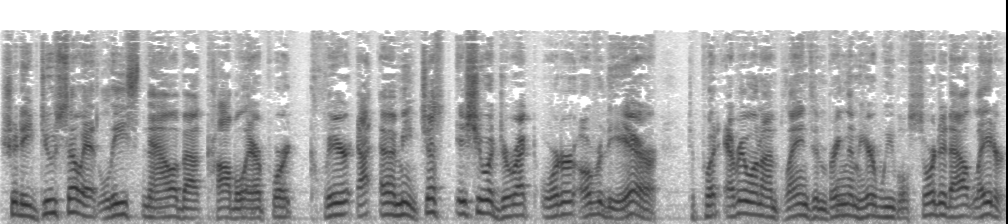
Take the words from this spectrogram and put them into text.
Should he do so at least now about Kabul airport? Clear, I mean, just issue a direct order over the air to put everyone on planes and bring them here. We will sort it out later.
